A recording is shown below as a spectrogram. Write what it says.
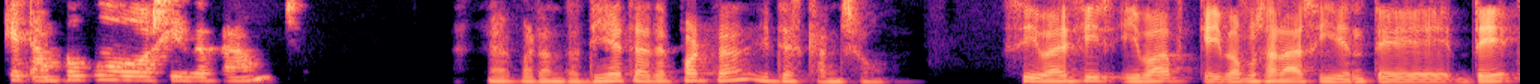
que tampoco sirve para mucho. Eh, por tanto, dieta, deporte y descanso. Sí, iba a decir iba, que íbamos a la siguiente D,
